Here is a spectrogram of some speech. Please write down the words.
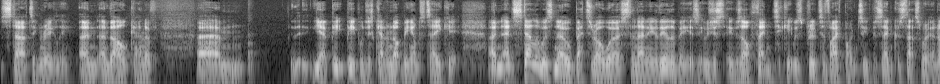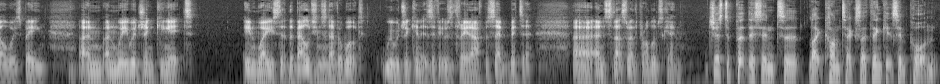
starting, really, and and the whole kind of. Um, yeah, pe- people just kind of not being able to take it, and and Stella was no better or worse than any of the other beers. It was just it was authentic. It was brewed to five point two percent because that's where it had always been, and and we were drinking it in ways that the Belgians never would. We were drinking it as if it was a three and a half percent bitter, uh, and so that's where the problems came. Just to put this into like context, I think it's important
